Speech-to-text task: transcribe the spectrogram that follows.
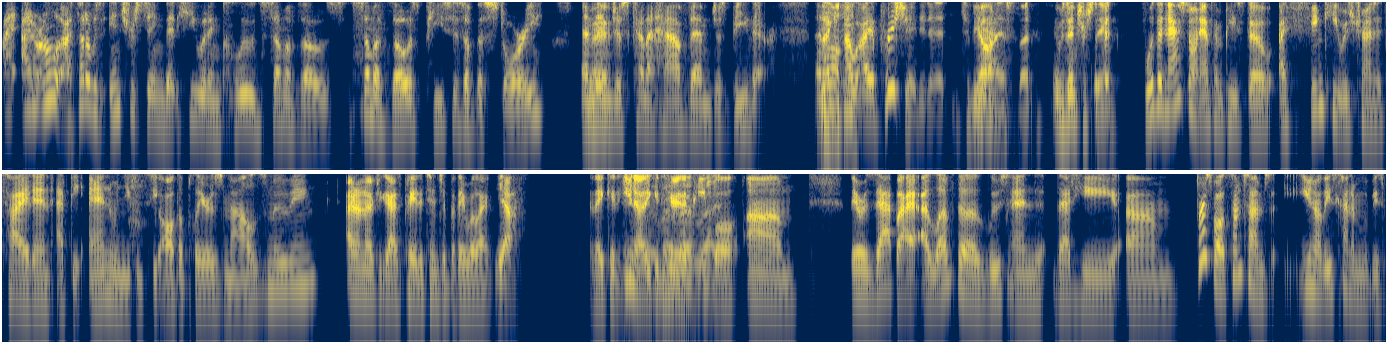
I, I don't know. I thought it was interesting that he would include some of those some of those pieces of the story and then just kind of have them just be there. And Well- I, mm-hmm. I, I appreciated it to be Yeah. honest, but it was interesting. With the national anthem piece though, I think he was trying to tie it in at the end when you can see all the players' mouths moving. I don't know if you guys paid attention, but they were like, Yeah, and they could, you know, you could right, hear the right, right. people. Um, there was that, but I, I love the loose end that he. Um, first of all, sometimes you know these kind of movies,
